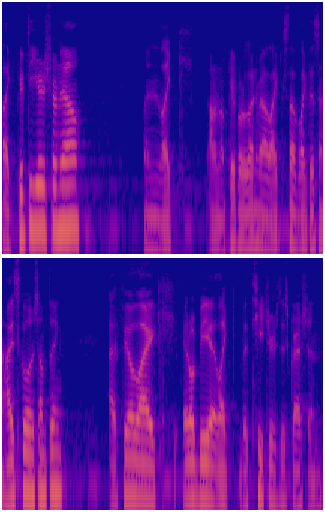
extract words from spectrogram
like 50 years from now, when like I don't know, people are learning about like stuff like this in high school or something. I feel like it'll be at like the teacher's discretion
